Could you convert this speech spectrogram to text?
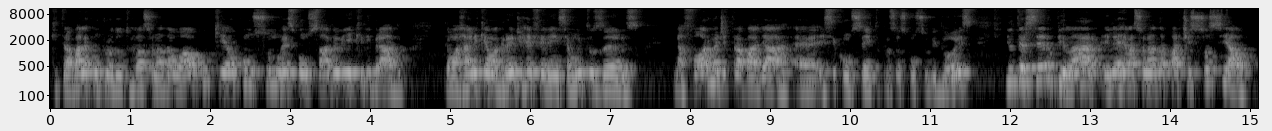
que trabalha com produto relacionado ao álcool, que é o consumo responsável e equilibrado. Então, a Heineken é uma grande referência há muitos anos na forma de trabalhar é, esse conceito para os seus consumidores. E o terceiro pilar, ele é relacionado à parte social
